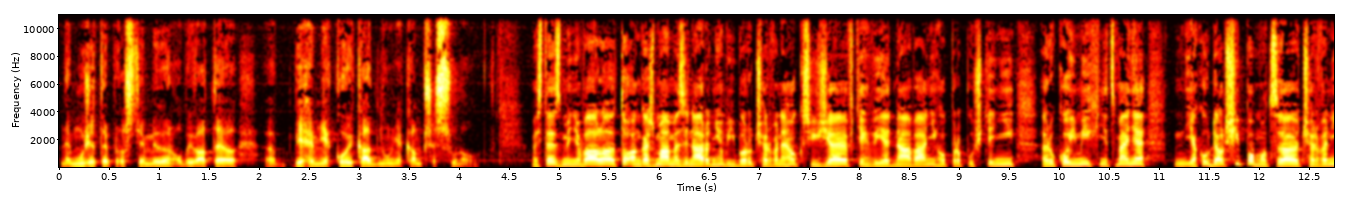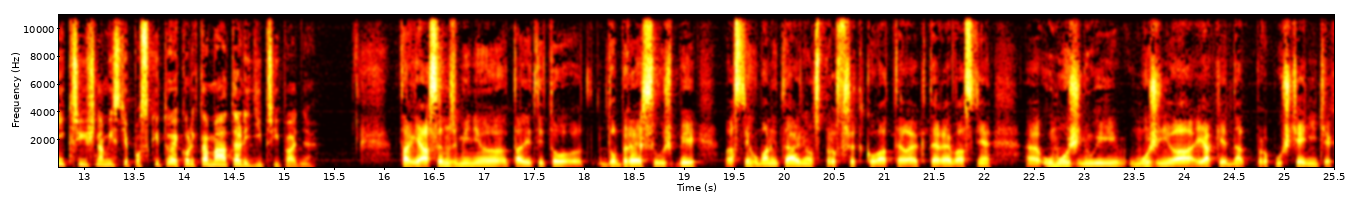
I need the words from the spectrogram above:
nemůžete prostě milion obyvatel během několika dnů někam přesunout. Vy jste zmiňoval to angažmá Mezinárodního výboru Červeného kříže v těch vyjednáváních o propuštění rukojmích. Nicméně, jakou další pomoc Červený kříž na místě poskytuje? Kolik tam máte lidí případně? Tak já jsem zmínil tady tyto dobré služby vlastně humanitárního zprostředkovatele, které vlastně eh, umožňují, umožnila jak jednak propuštění těch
